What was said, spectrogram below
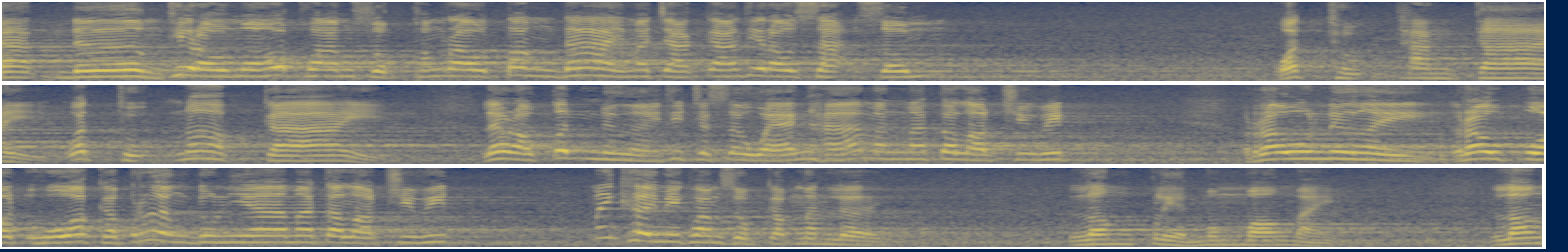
จากเดิมที่เรามองว่าความสุขของเราต้องได้มาจากการที่เราสะสม วัตถุทางกาย วัตถุนอกกาย แล้วเราก็เหนื่อยที่จะแสวงหามันมาตลอดชีวิต เราเหนื่อยเราปวดหัวกับเรื่องดุนยามาตลอดชีวิต ไม่เคยมีความสุขกับมันเลย ลองเปลี่ยนมุมมองใหม่ ลอง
